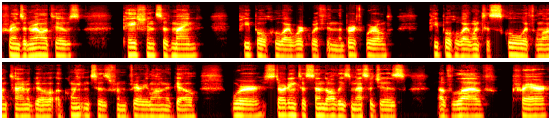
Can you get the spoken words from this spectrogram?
friends and relatives, patients of mine, people who I work with in the birth world, people who I went to school with a long time ago, acquaintances from very long ago, were starting to send all these messages of love, prayer,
